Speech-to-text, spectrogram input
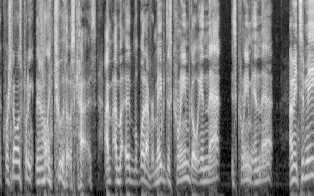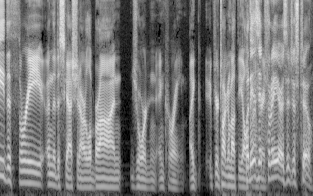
of course, no one's putting. There's only two of those guys. I'm, I'm uh, whatever. Maybe does Kareem go in that? Is Kareem in that? I mean, to me, the three in the discussion are LeBron, Jordan, and Kareem. Like, if you're talking about the all But is it three or is it just two?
